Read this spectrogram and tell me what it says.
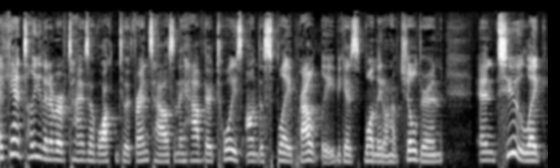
I can't tell you the number of times I've walked into a friend's house and they have their toys on display proudly because one, they don't have children, and two, like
